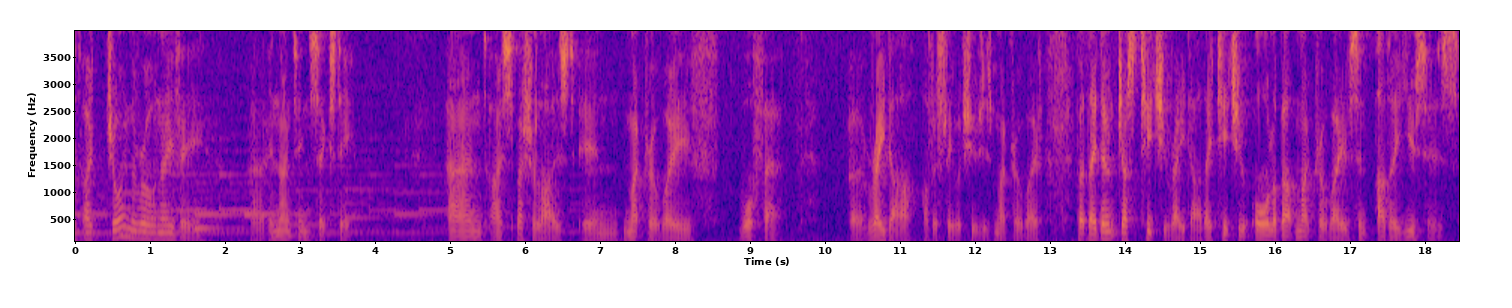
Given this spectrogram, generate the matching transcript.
I, I joined the Royal Navy uh, in 1960 and I specialised in microwave warfare. Uh, radar, obviously, which uses microwave, but they don't just teach you radar, they teach you all about microwaves and other uses.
